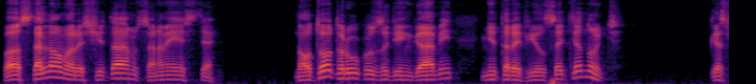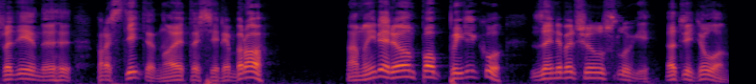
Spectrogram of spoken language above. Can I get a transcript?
По остальному рассчитаемся на месте. — но тот руку за деньгами не торопился тянуть. «Господин, э, простите, но это серебро, а мы берем по пыльку за небольшие услуги», — ответил он.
